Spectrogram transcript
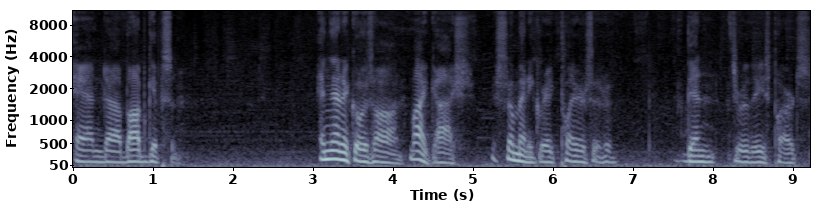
and uh, Bob Gibson. And then it goes on. My gosh, there's so many great players that have been through these parts.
